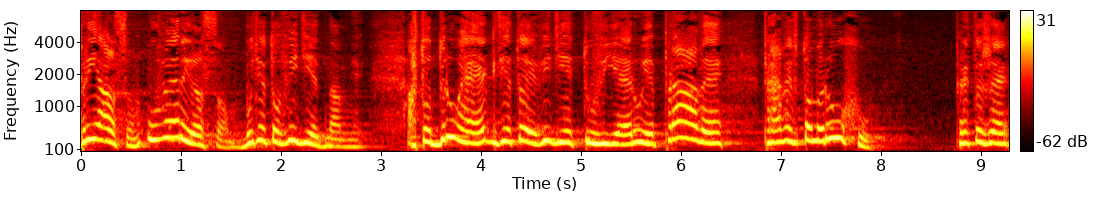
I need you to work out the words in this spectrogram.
prijal som, uveril som, bude to vidieť na mne. A to druhé, kde to je vidieť tú vieru, je práve, práve v tom rúchu. Pretože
